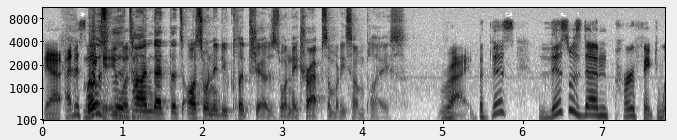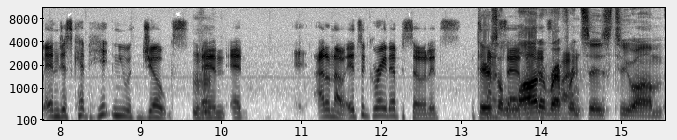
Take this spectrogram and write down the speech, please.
Yeah, I just Most like it. of the time, that that's also when they do clip shows is when they trap somebody someplace. Right, but this this was done perfect and just kept hitting you with jokes Mhm. and and I don't know. It's a great episode. It's, it's There's a lot of references to um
